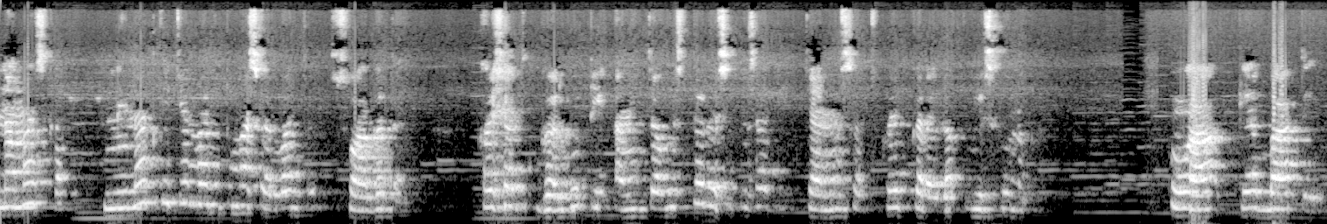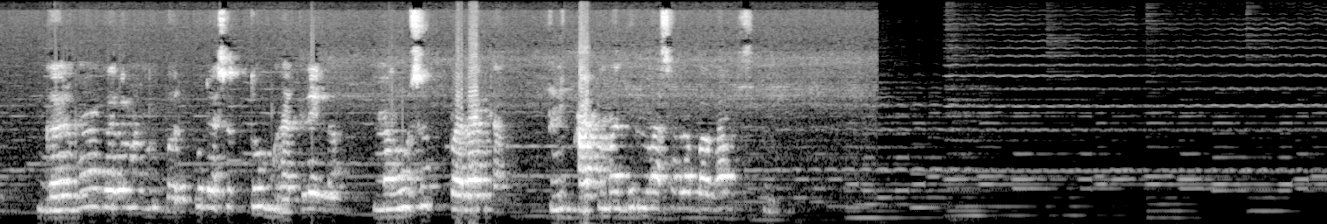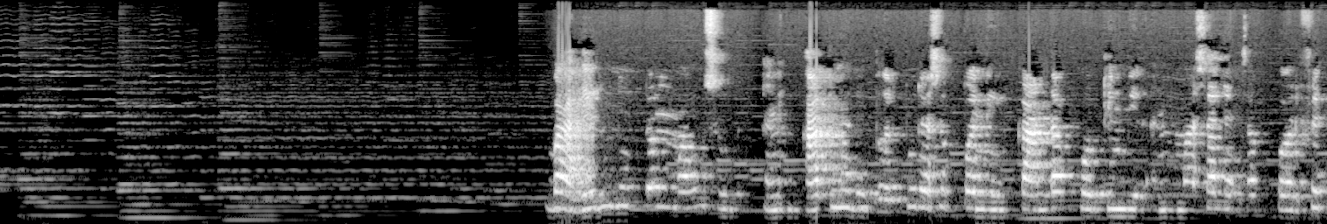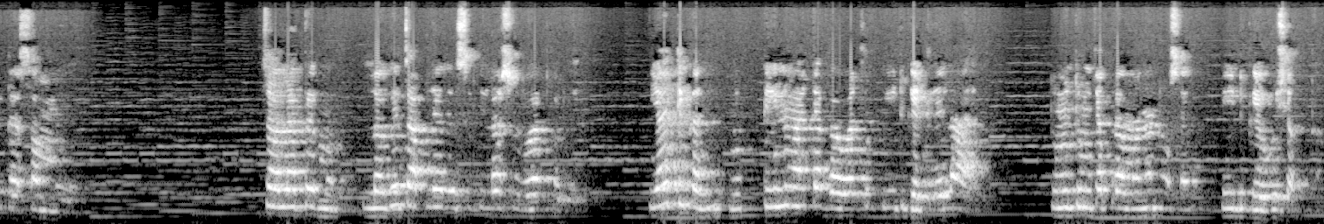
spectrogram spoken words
नमस्कार. निनाद किचनमध्ये तुम्हा सर्वांचं स्वागत आहे. अशाच घरगुती आणि चविष्ट रेसिपीसाठी चॅनल सबस्क्राईब करायला विसरू नका. वा क्या बात आहे. गरमागरम आणि भरपूर असं तूप घातलेला मऊसूत पराठा आणि आतमधील मसाला बघा. तुम्ही. बाहेरून एकदम मऊसूत आणि आतमध्ये भरपूर असं पनीर कांदा कोथिंबीर आणि मसाल्याचा परफेक्ट असा मेळ चला तर मग लगेच आपल्या रेसिपीला सुरुवात करूया. या ठिकाणी मी तीन वाट्या गव्हाचं पीठ घेतलेलं आहे. तुम्ही तुमच्या प्रमाणानुसार पीठ घेऊ शकता.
